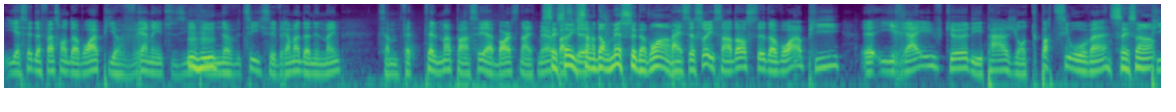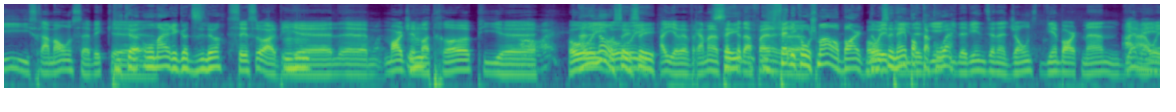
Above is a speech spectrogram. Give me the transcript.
il essaie de faire son devoir, puis il a vraiment étudié. Puis sais, il s'est vraiment donné de même. Ça me fait tellement penser à Bart's Nightmare. C'est ça, il s'endormait sur ses devoirs. Ben, c'est ça, il s'endort sur ses devoirs, puis euh, il rêve que les pages, ils ont tout parti au vent, c'est ça. puis il se ramasse avec... Puis euh, que Homer et Godzilla. C'est ça, puis euh, Marge et Mhm. Motra, puis... euh, Ah ouais? oh Ah, oui, non, oh c'est- oui. Ah, il y avait vraiment un paquet d'affaires. Il fait des euh, cauchemars, Bart. oh Donc oui, c'est n'importe quoi. Il devient Indiana Jones, il devient Bartman. il devient- Ah, Ah, mais- oui.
